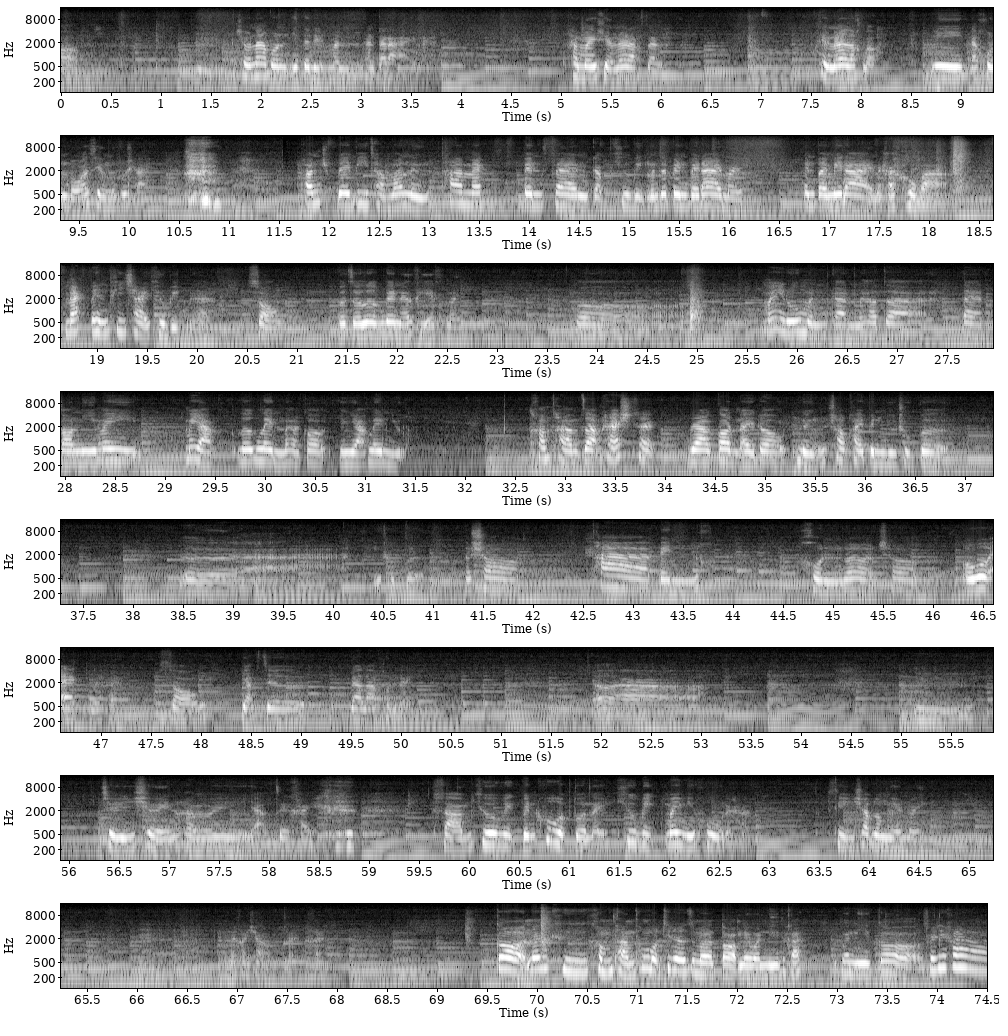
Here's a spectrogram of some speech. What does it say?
โชว์หน้าบนอินเทอร์เน็ตมันอันตรายนะคะทำไมเสียงน่ารักจัง เสียงน่ารักเหรอ มีแต่คนบอกว่าเสียงเหมือนผู้ชาย Punch Baby ถามว่าหนึ่งถ้าแม็กเป็นแฟนกับคิวบิกมันจะเป็นไปได้ไหม เป็นไปไม่ได้นะคะ เพราะว่าแม็กเป็นพี่ชายคิวบิกนะคะสอง เราจะเลิกเล่น FPS ไหม ก็ไม่รู้เหมือนกันนะคะแต่แต่ตอนนี้ไม่ไม่อยากเลิกเล่นนะคะ ก็ยังอยากเล่นอยู่คำถามจาก Hashtag Dragon Idol หนึ่งชอบใครเป็นยูทูบเบอร์เอ่อยูทูบเบอร์แล้วชอบ ถ้าเป็นคนก็ชอบ overact นะคะสองอยากเจอดาราคนไหน เฉยๆนะคะไม่อยากเจอใครสามคิวบิกเป็นคู่กับตัวไหน คิวบิกไม่มีคู่นะคะสี่ชอบโรงเรียนไหมอืมไม่ค่อยชอบนะคะ ก็นั่นคือคำถามทั้งหมดที่เราจะมาตอบในวันนี้นะคะ วันนี้ก็สวัสดีค่ะ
